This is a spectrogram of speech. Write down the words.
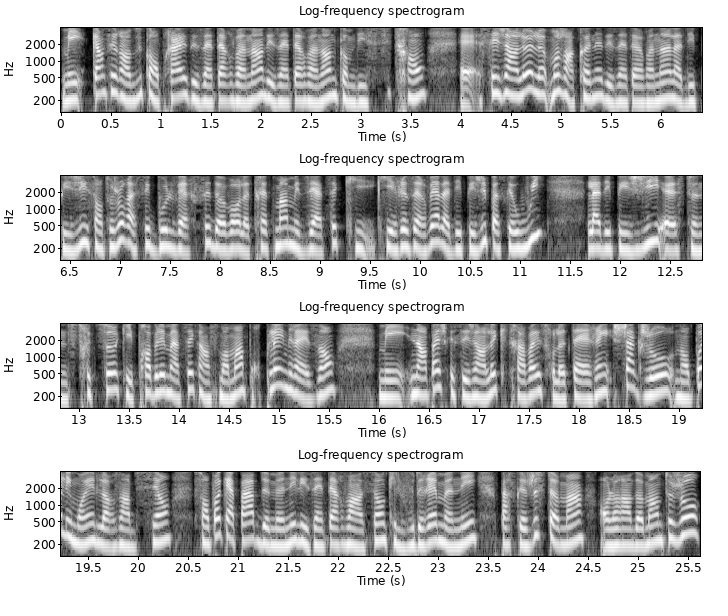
Mais quand c'est rendu qu'on presse des intervenants, des intervenantes comme des citrons, euh, ces gens-là, là, moi j'en connais des intervenants à la DPJ, ils sont toujours assez bouleversés de voir le traitement médiatique qui, qui est réservé à la DPJ parce que oui, la DPJ, euh, c'est une structure qui est problématique en ce moment pour plein de raisons, mais n'empêche que ces gens-là qui travaillent sur le terrain chaque jour n'ont pas les moyens de leurs ambitions, sont pas capables de mener les interventions qu'ils voudraient mener parce que justement, on leur en demande toujours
